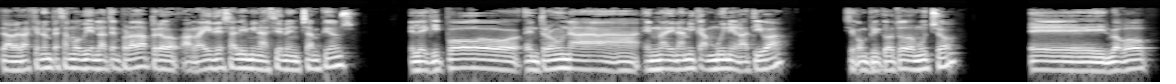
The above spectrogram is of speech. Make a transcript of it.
la verdad es que no empezamos bien la temporada, pero a raíz de esa eliminación en Champions, el equipo entró en una, en una dinámica muy negativa, se complicó todo mucho, eh, y luego,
